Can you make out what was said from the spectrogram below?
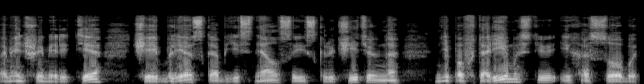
по меньшей мере те, чей блеск объяснялся исключительно неповторимостью их особы,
